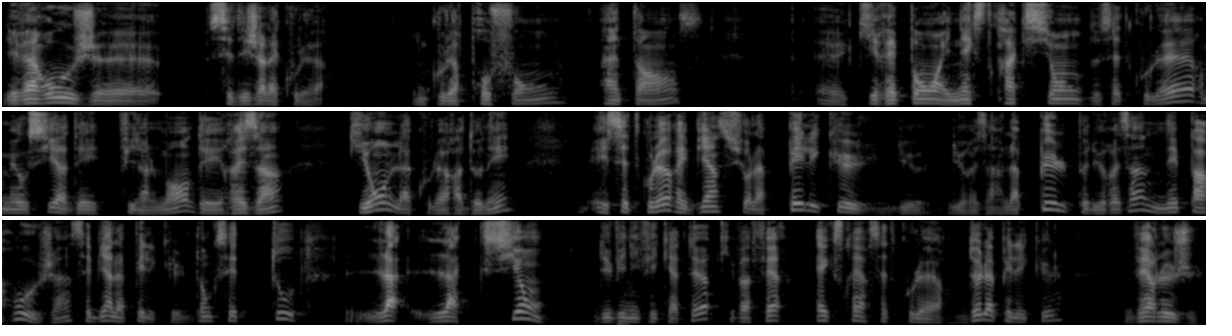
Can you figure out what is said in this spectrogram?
Les vins rouges, euh, c'est déjà la couleur. Une couleur profonde, intense, euh, qui répond à une extraction de cette couleur, mais aussi à des, finalement, des raisins qui ont de la couleur à donner. Et cette couleur est bien sur la pellicule du, raisin. La pulpe du raisin n'est pas rouge, hein, c'est bien la pellicule. Donc c'est toute la- l'action du vinificateur qui va faire extraire cette couleur de la pellicule vers le jus.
